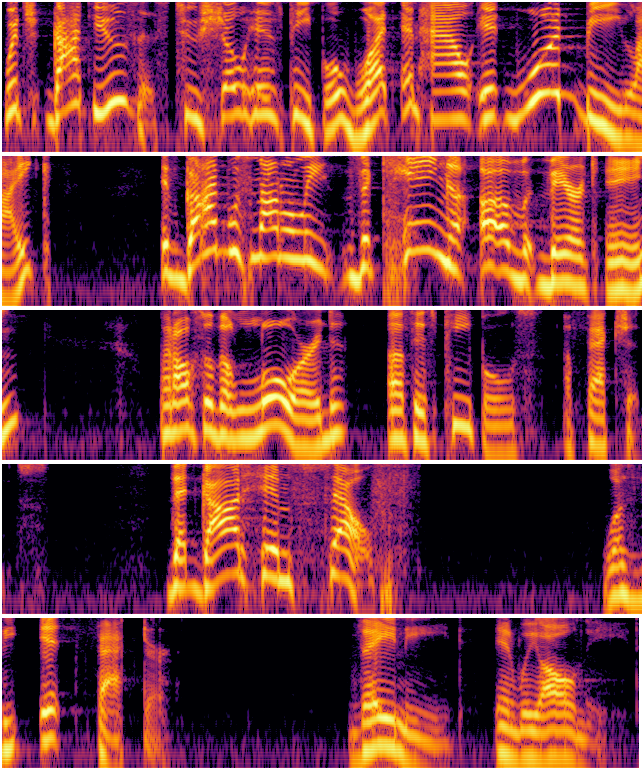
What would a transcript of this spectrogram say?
which God uses to show his people what and how it would be like if God was not only the king of their king, but also the Lord of his people's affections. That God himself was the it factor they need and we all need.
